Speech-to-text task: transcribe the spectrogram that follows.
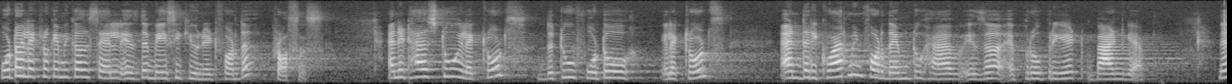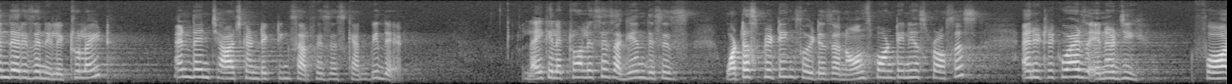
photoelectrochemical cell is the basic unit for the process and it has two electrodes, the two photo electrodes and the requirement for them to have is a appropriate band gap. Then there is an electrolyte and then charge conducting surfaces can be there. Like electrolysis again this is water splitting so it is a non-spontaneous process and it requires energy for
